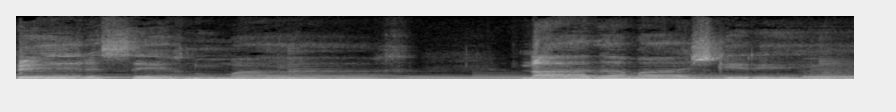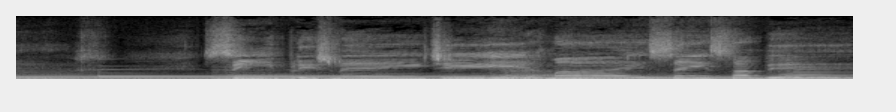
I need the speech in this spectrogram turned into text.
perecer no mar, nada mais querer, simplesmente ir mais sem saber.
